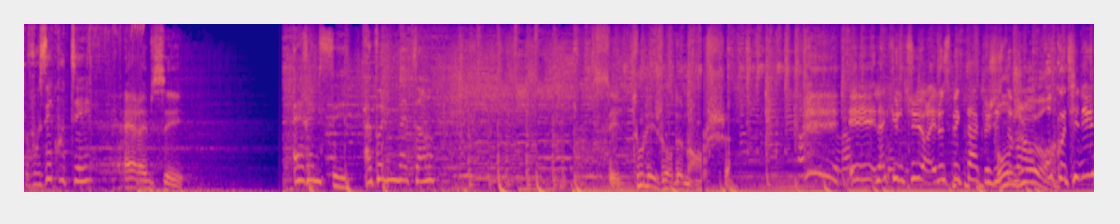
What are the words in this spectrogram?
Vous écoutez RMC. RMC, Apolline Matin. C'est tous les jours de manche. Et la culture et le spectacle, justement. Bonjour. On continue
